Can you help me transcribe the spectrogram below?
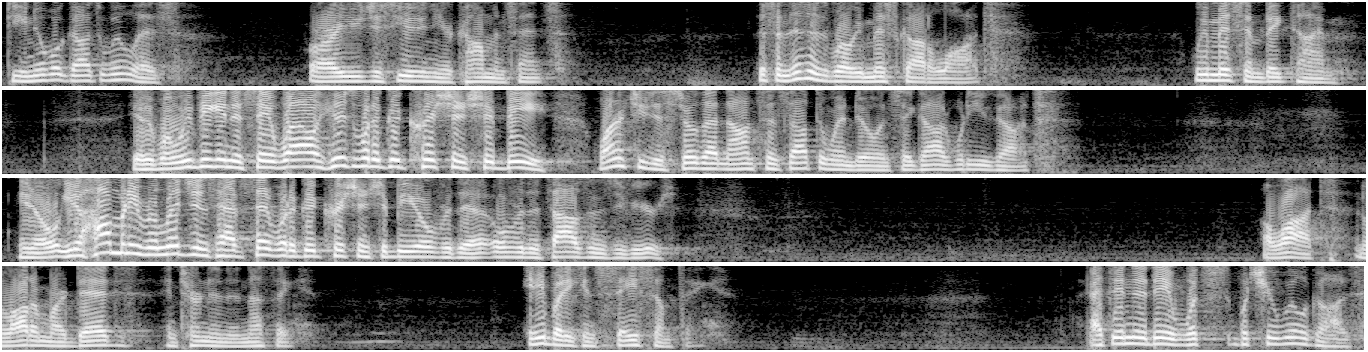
Do you know what God's will is? Or are you just using your common sense? Listen, this is where we miss God a lot. We miss Him big time. When we begin to say, well, here's what a good Christian should be, why don't you just throw that nonsense out the window and say, God, what do you got? You know, you know how many religions have said what a good Christian should be over the, over the thousands of years? A lot. And a lot of them are dead and turned into nothing. Anybody can say something. At the end of the day, what's, what's your will, God?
